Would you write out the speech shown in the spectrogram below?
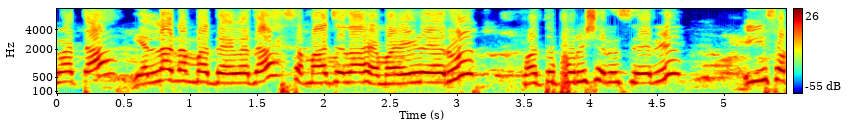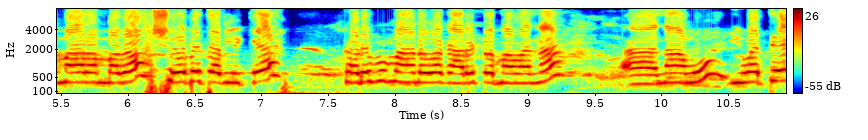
ಇವತ್ತ ಎಲ್ಲ ನಮ್ಮ ದೈವದ ಸಮಾಜದ ಮಹಿಳೆಯರು ಮತ್ತು ಪುರುಷರು ಸೇರಿ ಈ ಸಮಾರಂಭದ ಶೋಭೆ ತರಲಿಕ್ಕೆ ಕಡುಬು ಮಾಡುವ ಕಾರ್ಯಕ್ರಮವನ್ನ ನಾವು ಇವತ್ತೇ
